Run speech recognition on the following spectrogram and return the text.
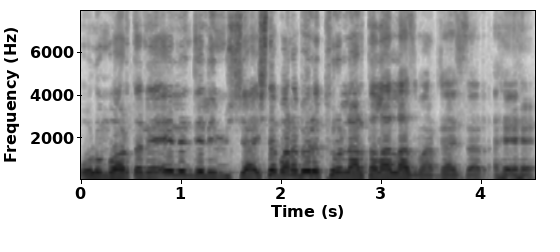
Oğlum bu harita ne eğlenceliymiş ya. İşte bana böyle troll haritalar lazım arkadaşlar.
